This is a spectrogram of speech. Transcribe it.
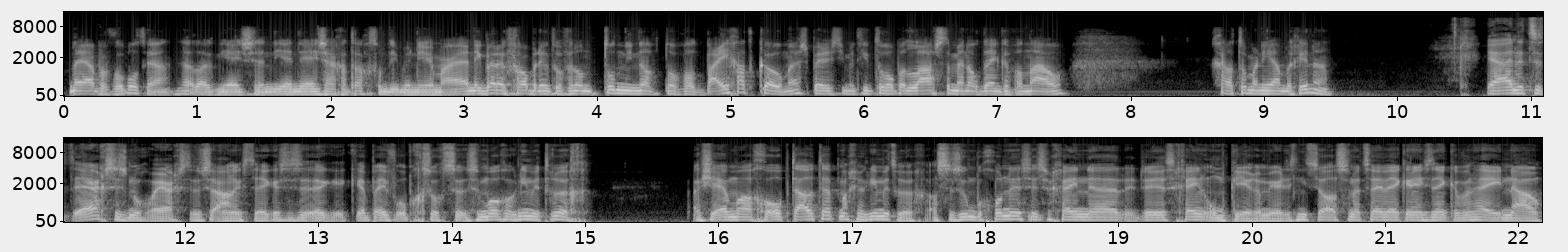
Nou ja, bijvoorbeeld, ja. Dat had ik niet eens, niet, niet eens aan gedacht op die manier. Maar, en ik ben ook vooral benieuwd of er dan toch niet nog, nog wat bij gaat komen. Hè? Spelers die met die toch op het laatste moment nog denken van... nou, ga er toch maar niet aan beginnen. Ja, en het, het ergste is nog ergste, dus aanhalingstekens. Ik, ik heb even opgezocht, ze, ze mogen ook niet meer terug. Als je helemaal geopt-out hebt, mag je ook niet meer terug. Als het seizoen begonnen is, is er geen, uh, er is geen omkeren meer. Het is niet zoals ze na twee weken ineens denken van... hé, hey, nou,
